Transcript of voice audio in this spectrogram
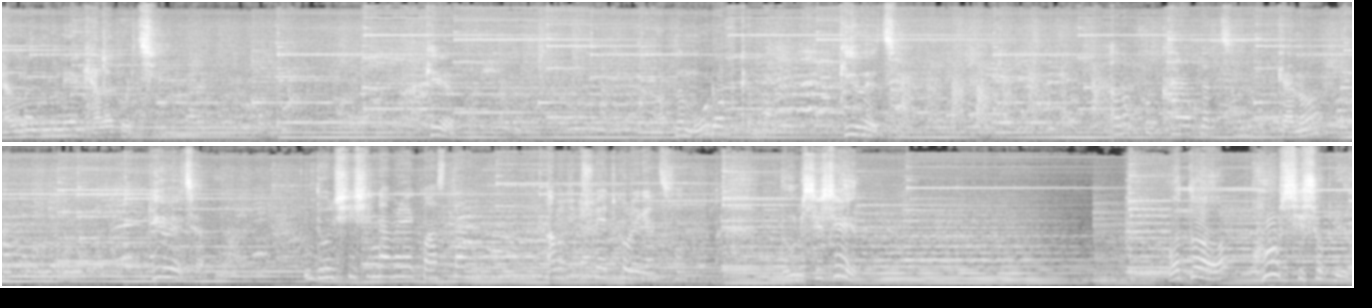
খেলনাগুলো নিয়ে খেলা করছি। কি? আপনার মুড অফ কেন? কি হয়েছে? আমার খুব খারাপ লাগছে। কেন? কি হয়েছে আপনার? দুল শিশির নামের এক মাস্টার আমাকে থ্রেট করে গেছে। দুল শিশির ও তো খুব শিশুপ্রিয়।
